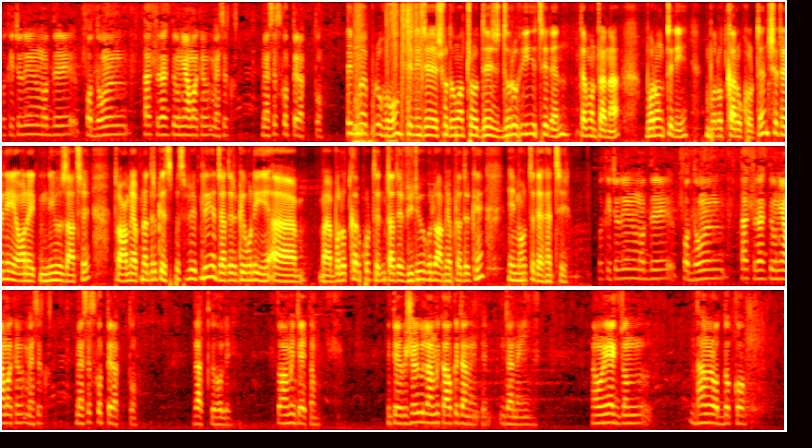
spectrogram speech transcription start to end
তো কিছুদিনের মধ্যে পদ্মমন থাকতে থাকতে উনি আমাকে মেসেজ মেসেজ করতে রাখতো। চিন্ময় প্রভু তিনি যে শুধুমাত্র দেশ দেশদ্রোহী ছিলেন তেমনটা না বরং তিনি বলৎকারও করতেন। সেটা নিয়ে অনেক নিউজ আছে। তো আমি আপনাদেরকে স্পেসিফিকলি যাদেরকে উনি বলৎকার করতেন তাদের ভিডিওগুলো আমি আপনাদেরকে এই মুহূর্তে দেখাচ্ছি। কিছুদিনের মধ্যে পদ্মমন থাকতে থাকতে উনি আমাকে মেসেজ মেসেজ করতে রাখতো রাখতে হলে। তো আমি যাইতাম। কিন্তু এই বিষয়গুলো আমি কাউকে জানাইতে জানাই উনি একজন ধামের অধ্যক্ষ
